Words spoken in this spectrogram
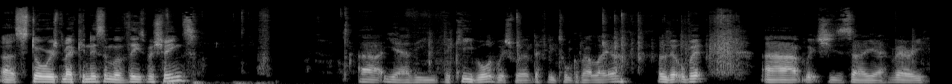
uh, storage mechanism of these machines. Uh, yeah, the, the keyboard, which we'll definitely talk about later a little bit, uh, which is, uh, yeah, very,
